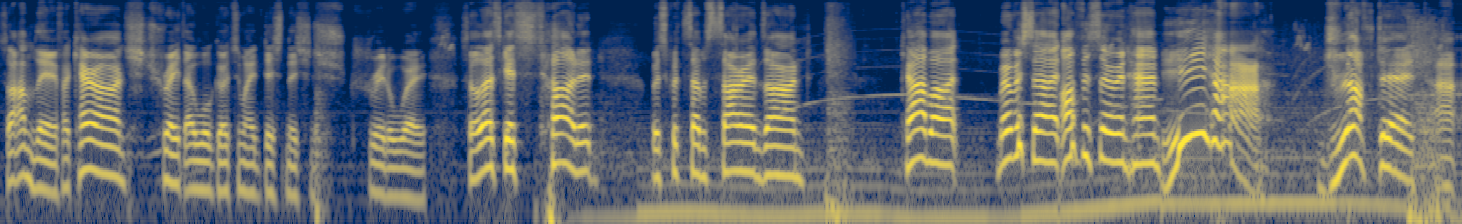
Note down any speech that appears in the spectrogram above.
So I'm there. If I carry on straight, I will go to my destination straight away. So let's get started. Let's put some sirens on. Cabot, Riverside, officer in hand. Yeehaw! Drafted. Ah,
